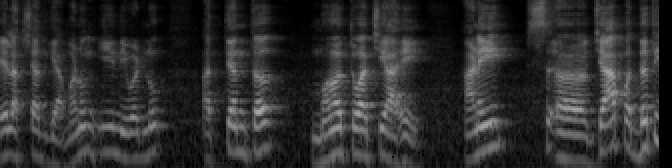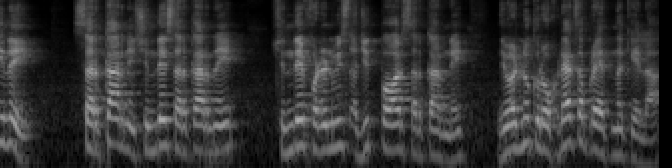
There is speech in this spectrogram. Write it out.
हे लक्षात घ्या. म्हणून ही निवडणूक अत्यंत महत्त्वाची आहे. आणि स ज्या पद्धतीने सरकारने शिंदे सरकारने शिंदे फडणवीस अजित पवार सरकारने निवडणूक रोखण्याचा प्रयत्न केला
